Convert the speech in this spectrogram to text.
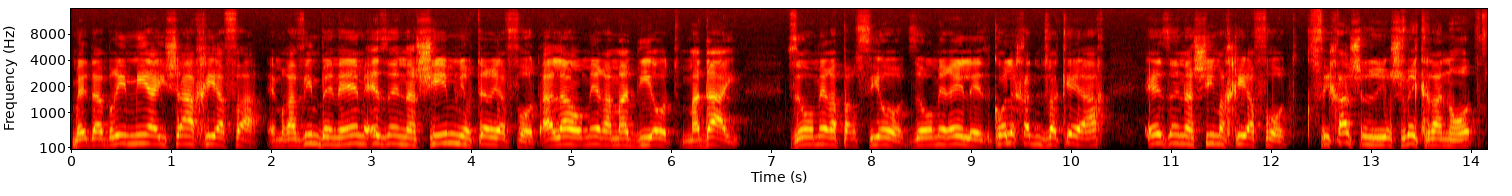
מדברים מי האישה הכי יפה הם רבים ביניהם איזה נשים יותר יפות עלה אומר המדיות, מדי זה אומר הפרסיות, זה אומר אלה, כל אחד מתווכח איזה נשים הכי יפות. שיחה של יושבי קרנות,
